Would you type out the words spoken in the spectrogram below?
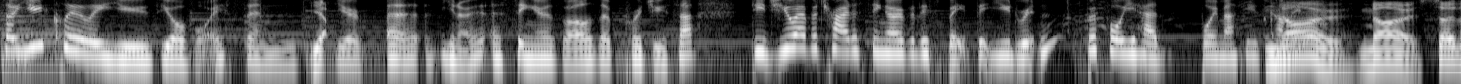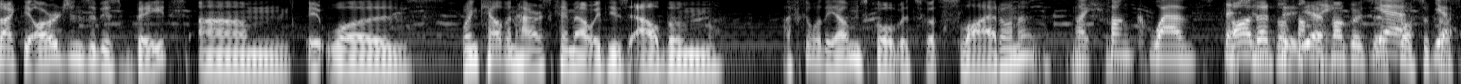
So you clearly use your voice and Yep. you're, a, you know, a singer as well as a producer. Did you ever try to sing over this beat that you'd written before you had Boy Matthews come in? No, no. So like the origins of this beat, um, it was when Calvin Harris came out with his album. I forgot what the album's called, but it's got Slide on it. Not Like sure. Funk Wav sessions Oh, that's it. something. Yeah, Funk Waves. Yeah, Of course, of yeah. course.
